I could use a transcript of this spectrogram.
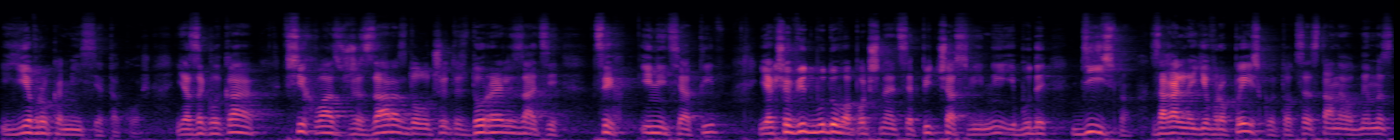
Єврокомісія також. Я закликаю всіх вас вже зараз долучитись до реалізації цих ініціатив. Якщо відбудова почнеться під час війни і буде дійсно загальноєвропейською, то це стане одним із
